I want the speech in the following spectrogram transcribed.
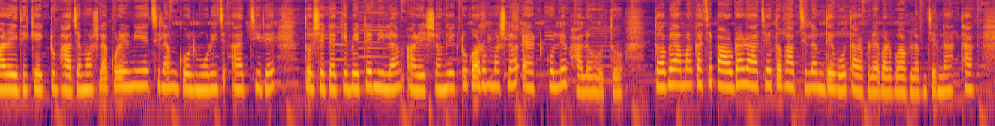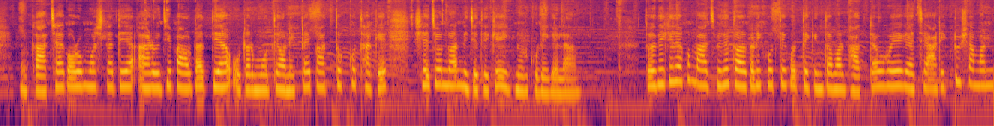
আর এইদিকে একটু ভাজা মশলা করে নিয়েছিলাম, গোলমরিচ আর জিরে। তো সেটাকে বেটে নিলাম আর এর সঙ্গে একটু গরম মশলাও অ্যাড করলে ভালো হতো। তবে আমার কাছে পাউডার আছে তো ভাবছিলাম দেবো। তারপরে আবার ভাবলাম যে না, থাক, কাঁচা গরম মশলা দেওয়া আর ওই যে পাউডার দেওয়া ওটার মধ্যে অনেকটাই পার্থক্য থাকে, সেজন্য আর নিজে থেকে ইগনোর করে গেলাম। তো দেখে দেখো মাছ ভেজে তরকারি করতে করতে কিন্তু আমার ভাতটাও হয়ে গেছে, আর একটু সামান্য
